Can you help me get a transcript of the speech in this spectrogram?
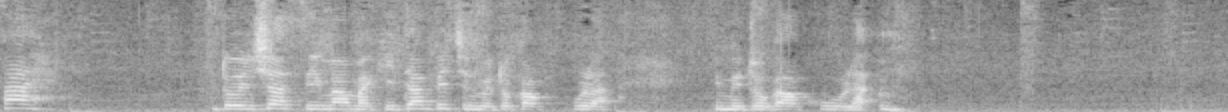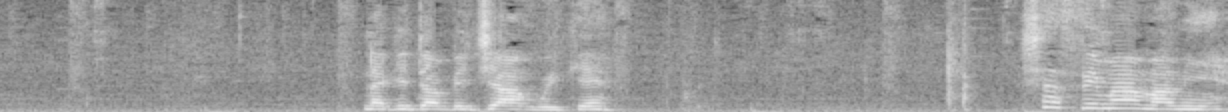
Haya, ndo nishasimama. Kitambi hichi nimetoka kula, nimetoka kula mm. na kitambi changu hiki eh. shasimama mie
